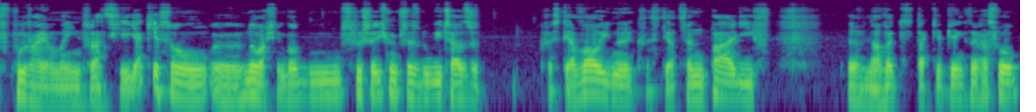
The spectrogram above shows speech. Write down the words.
wpływają na inflację? Jakie są, e, no właśnie, bo słyszeliśmy przez długi czas, że kwestia wojny, kwestia cen paliw, e, nawet takie piękne hasło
